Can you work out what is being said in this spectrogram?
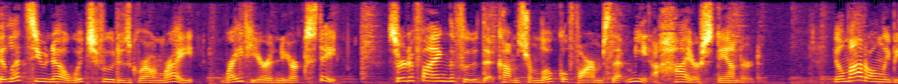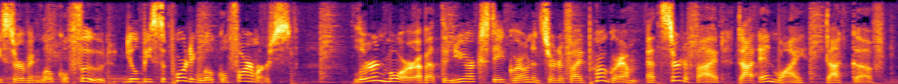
It lets you know which food is grown right, right here in New York State, certifying the food that comes from local farms that meet a higher standard. You'll not only be serving local food, you'll be supporting local farmers. Learn more about the New York State Grown and Certified program at certified.ny.gov.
